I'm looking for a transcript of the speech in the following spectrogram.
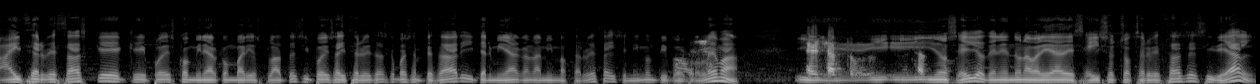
hay cervezas que, que puedes combinar con varios platos y puedes hay cervezas que puedes empezar y terminar con la misma cerveza y sin ningún tipo de problema. Y, Exacto, y, y no sé, yo teniendo una variedad de 6, 8 cervezas es ideal.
